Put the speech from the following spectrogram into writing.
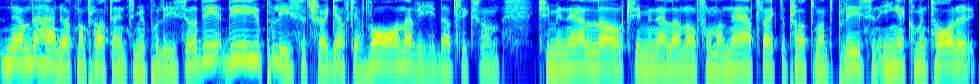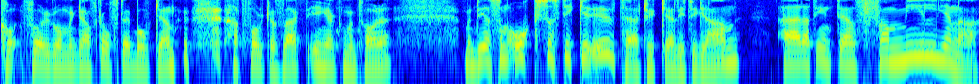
nämnde här nu att man pratar inte med polisen och det, det är ju poliser tror jag ganska vana vid att liksom kriminella och kriminella någon form av nätverk, då pratar man till polisen. Inga kommentarer ko- förekommer ganska ofta i boken att folk har sagt, inga kommentarer. Men det som också sticker ut här tycker jag lite grann är att inte ens familjerna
